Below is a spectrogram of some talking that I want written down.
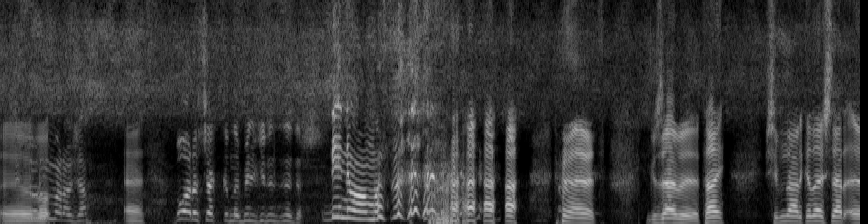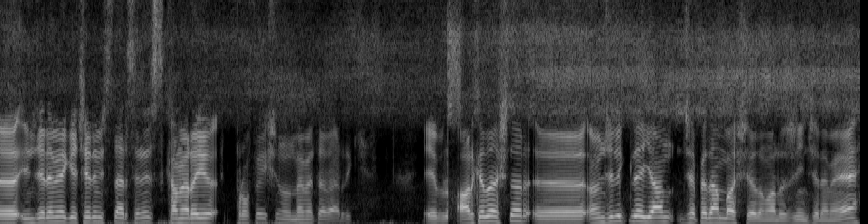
Ee, bu, Sorun var hocam. evet. Bu araç hakkında bilginiz nedir? Benim olması. evet. Güzel bir detay. Şimdi arkadaşlar e, incelemeye geçelim isterseniz. Kamerayı Professional Mehmet'e verdik. Ebru. Arkadaşlar e, öncelikle yan cepheden başlayalım aracı incelemeye.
